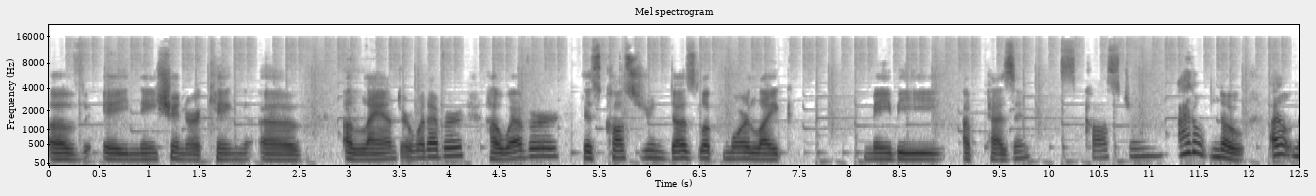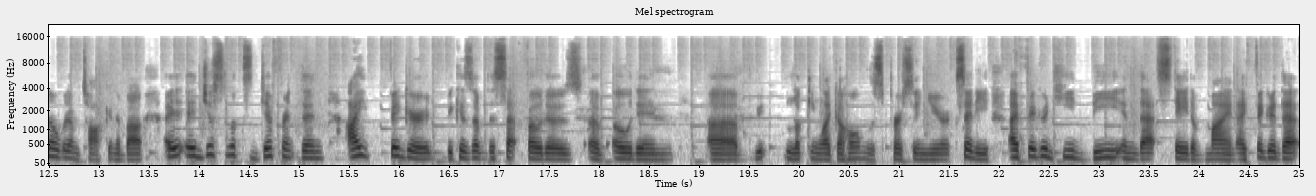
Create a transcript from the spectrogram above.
of a nation or a king of a land or whatever. However, his costume does look more like maybe a peasant's costume. I don't know. I don't know what I'm talking about. It, it just looks different than I figured because of the set photos of Odin uh, looking like a homeless person in New York City, I figured he'd be in that state of mind. I figured that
